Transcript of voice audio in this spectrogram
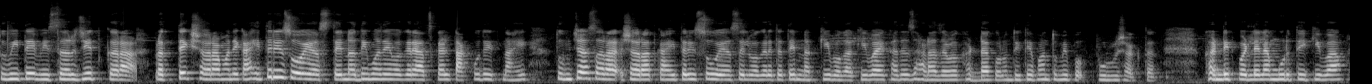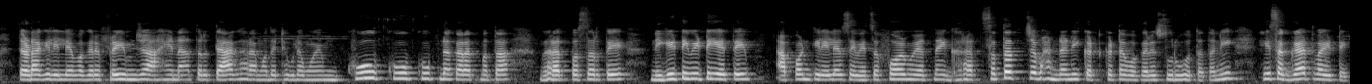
तुम्ही ते विसर्जित करा. प्रत्येक शहरामध्ये काहीतरी सोय असते. नदीमध्ये वगैरे आजकाल टाकू देत नाही. तुमच्या सरा शहरात काहीतरी सोय असेल वगैरे तर ते नक्की बघा किंवा एखाद्या झाडाजवळ खड्डा करून तिथे पण तुम्ही पुरू शकतात. खंडित पडलेल्या मूर्ती किंवा तडा गेलेल्या वगैरे फ्रेम ज्या आहे ना तर त्या घरामध्ये ठेवल्यामुळे खूप खूप खूप नकारात्मकता घरात पसरते. निगेटिव्हिटी येते. आपण केलेल्या सेवेचं फळ मिळत नाही. घरात सततच्या भांडणी कटकटं वगैरे सुरू होतात आणि हे सगळ्यात वाईट आहे.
